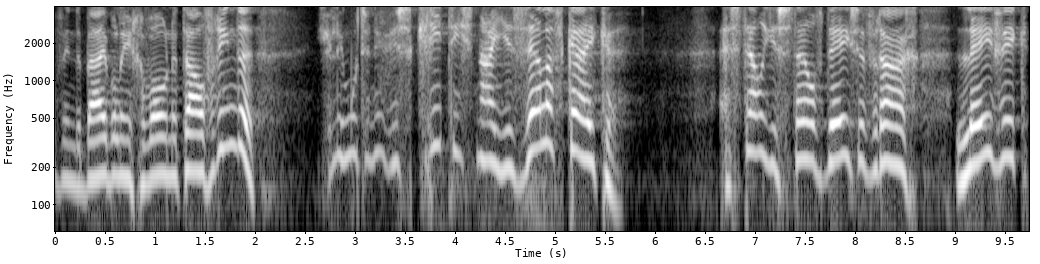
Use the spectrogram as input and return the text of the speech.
Of in de Bijbel in gewone taal, vrienden, jullie moeten nu eens kritisch naar jezelf kijken. En stel jezelf deze vraag, leef ik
